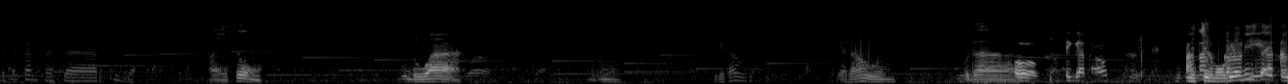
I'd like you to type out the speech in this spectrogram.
Saya kan semester tiga. nah hitung dua Dua, Mm-mm. tiga tahun. tiga tahun. Udah. Oh, tiga tahun. nyicil anak- mobil kalau bisa di itu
